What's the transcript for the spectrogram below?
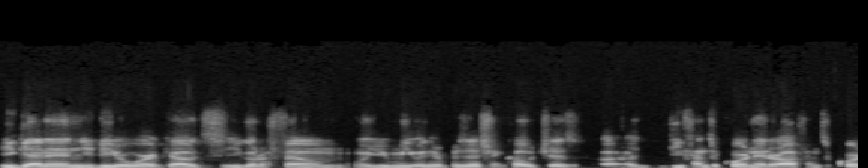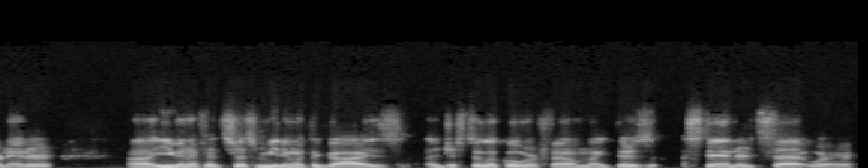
you get in, you do your workouts, you go to film, where you meet with your position coaches, uh, defensive coordinator, offensive coordinator, uh, even if it's just meeting with the guys uh, just to look over film. Like there's a standard set where,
